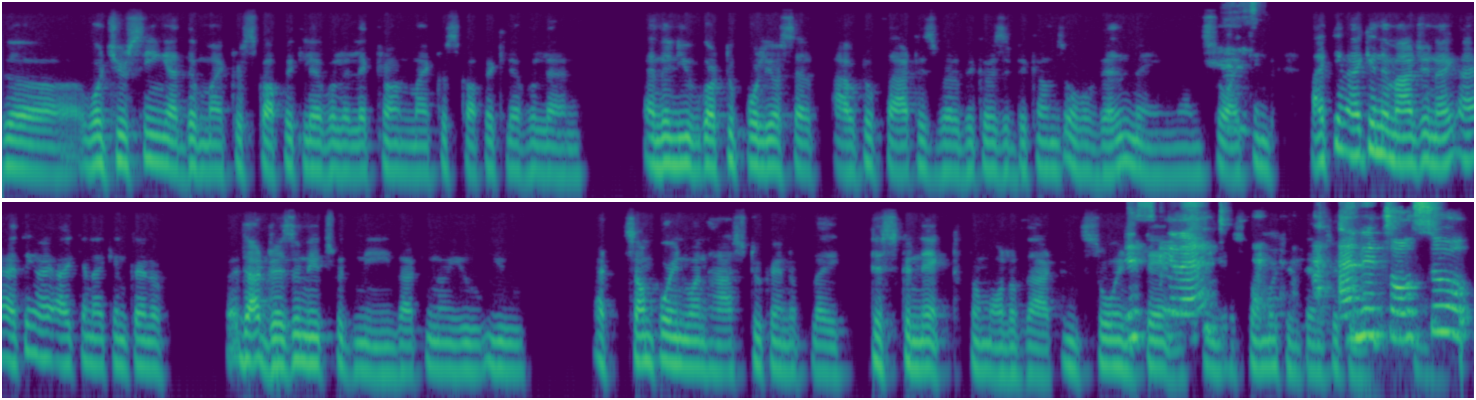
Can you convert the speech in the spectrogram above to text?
the what you're seeing at the microscopic level, electron microscopic level, and and then you've got to pull yourself out of that as well because it becomes overwhelming. And so I think I can I can imagine. I I think I, I can I can kind of that resonates with me. That you know you you at some point one has to kind of like disconnect from all of that and so intense so much intensity and it's also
